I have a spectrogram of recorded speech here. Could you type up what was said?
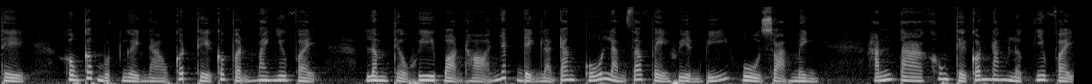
thể, không có một người nào có thể có vận may như vậy. Lâm Thiểu Huy bọn họ nhất định là đang cố làm ra vẻ huyền bí hù dọa mình. Hắn ta không thể có năng lực như vậy.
